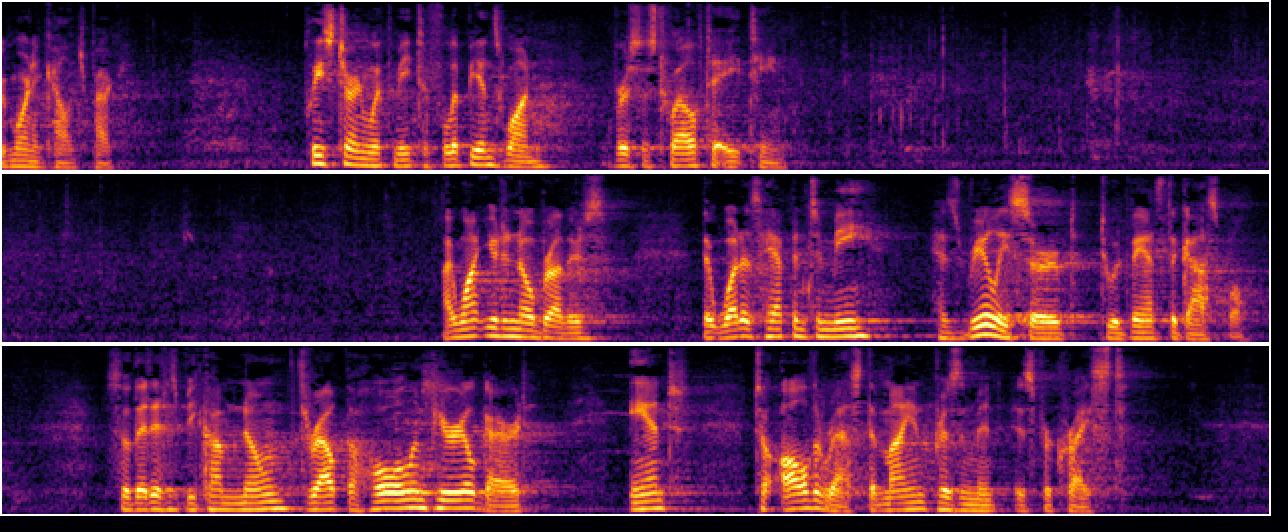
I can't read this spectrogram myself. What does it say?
Good morning, College Park. Please turn with me to Philippians 1, verses 12 to 18. I want you to know, brothers, that what has happened to me has really served to advance the gospel, so that it has become known throughout the whole imperial guard and to all the rest that my imprisonment is for Christ.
